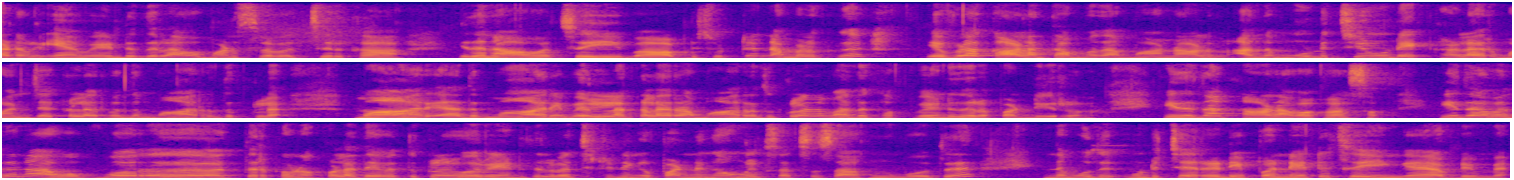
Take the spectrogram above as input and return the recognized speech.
கடவுள் என் வேண்டுதலை அவன் மனசில் வச்சுருக்கா. இதை நான் அவள் செய்வா அப்படி சொல்லிட்டு நம்மளுக்கு எவ்வளோ காலம் தாமதமானாலும் அந்த முடிச்சினுடைய கலர் மஞ்சள் கலர் வந்து மாறுறதுக்குள்ளே மாறி அது மாறி வெள்ளை கலராக மாறுறதுக்குள்ளே நம்ம அந்த கப் வேண்டுதலை பண்ணிடணும். இதுதான் கால அவகாசம். இதை வந்து நான் ஒவ்வொருத்தருக்கும் நான் குலதெய்வத்துக்குள்ளே ஒரு வேண்டுதல் வச்சுட்டு நீங்கள் பண்ணுங்கள் உங்களுக்கு சக்ஸஸ் ஆகும்போது இந்த முது முடிச்சை ரெடி பண்ணிவிட்டு செய்யுங்க அப்படிம்பேன்.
